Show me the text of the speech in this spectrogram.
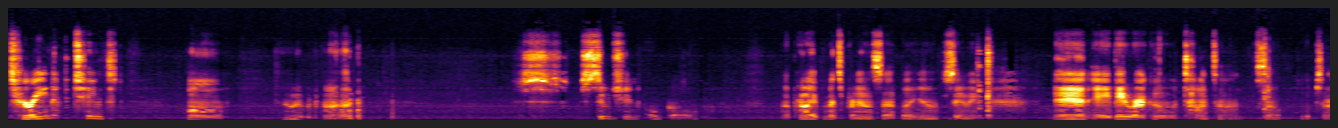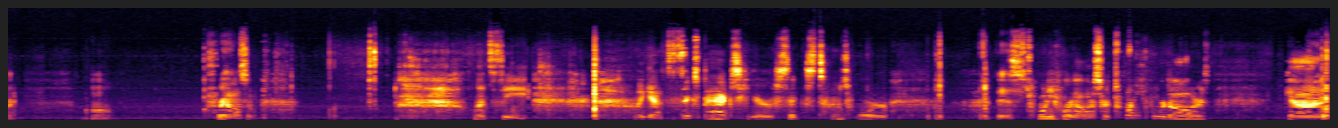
Terrain Toothed. Um, how do I pronounce that? Suchin Oko. I probably mispronounce that, but you know, see me. And a baby raccoon Tantan. So, oops, sorry. Um, pretty awesome. Let's see. I got six packs here. Six times four is twenty-four dollars. For twenty-four dollars, got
